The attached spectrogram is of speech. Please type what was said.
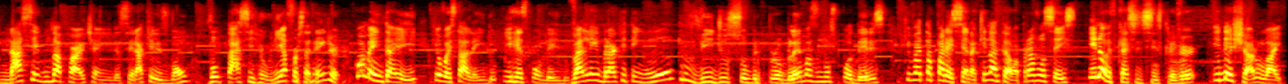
na segunda parte ainda? Será que eles vão voltar a se reunir a Força Danger? Comenta aí que eu vou estar lendo e respondendo. Vale lembrar que tem um outro vídeo sobre problemas nos poderes que vai estar aparecendo aqui na tela para vocês. E não esquece de se inscrever e deixar o like.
